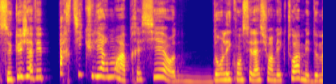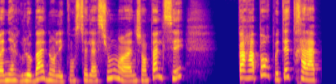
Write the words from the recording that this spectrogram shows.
Ce que j'avais particulièrement apprécié euh, dans les constellations avec toi, mais de manière globale dans les constellations, euh, Anne Chantal, c'est par rapport peut-être à la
